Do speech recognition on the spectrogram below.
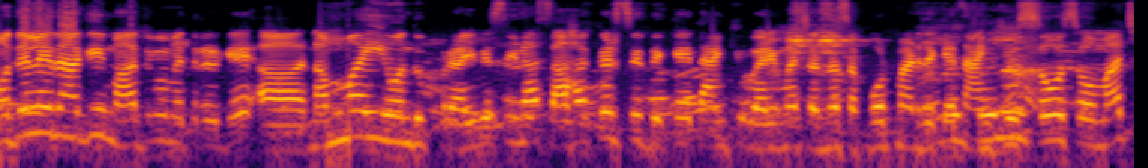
ಮೊದಲನೇದಾಗಿ ಮಾಧ್ಯಮ ಮಿತ್ರರಿಗೆ ನಮ್ಮ ಈ ಒಂದು ಪ್ರೈವಸಿನ ಸಹಕರಿಸಿದ್ದಕ್ಕೆ ಥ್ಯಾಂಕ್ ಯು ವೆರಿ ಮಚ್ ಅದನ್ನ ಸಪೋರ್ಟ್ ಮಾಡೋದಕ್ಕೆ thank you so so much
